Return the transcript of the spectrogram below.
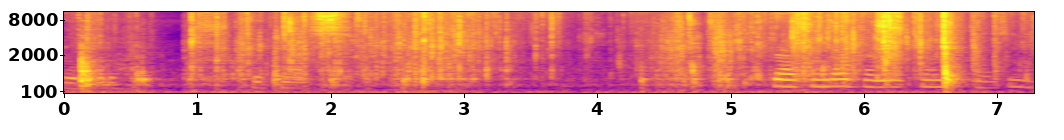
Yok bu. Yetmez. Birazdan daha halletmem lazım?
